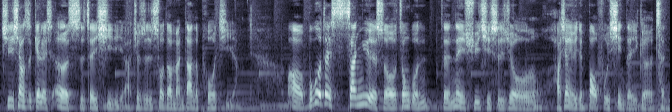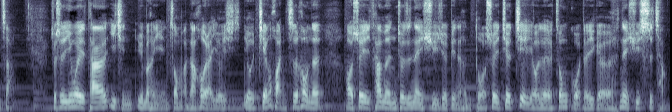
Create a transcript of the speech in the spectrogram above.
其实像是 Galaxy 二十这一系列啊，就是受到蛮大的波及啊。哦，不过在三月的时候，中国的内需其实就好像有一点报复性的一个成长，就是因为它疫情原本很严重嘛，那后来有有减缓之后呢，哦，所以他们就是内需就变得很多，所以就借由了中国的一个内需市场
